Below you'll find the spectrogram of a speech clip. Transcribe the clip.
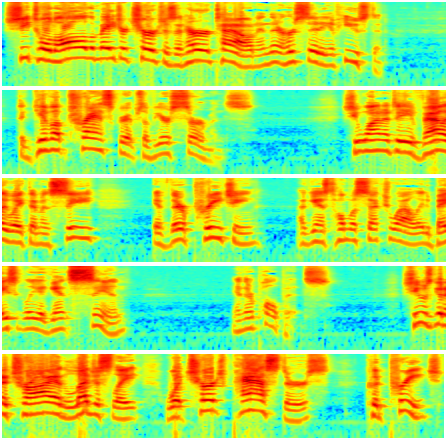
She told all the major churches in her town and her city of Houston to give up transcripts of your sermons. She wanted to evaluate them and see if they're preaching against homosexuality, basically against sin, in their pulpits. She was going to try and legislate what church pastors could preach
